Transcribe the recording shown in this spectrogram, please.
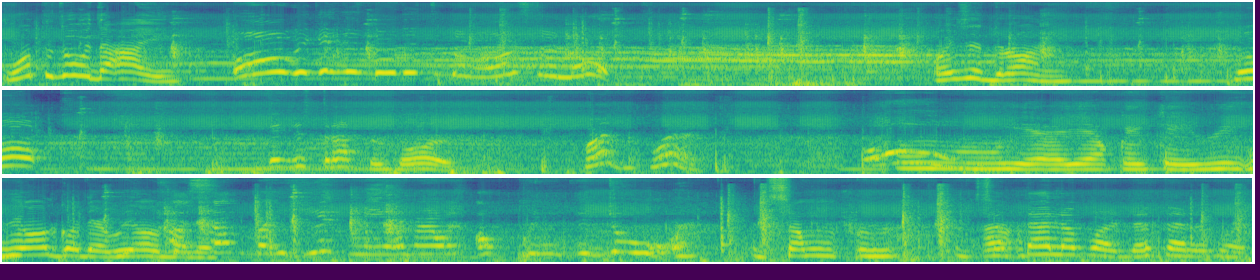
What to do with the eye? Oh, we can just do this to the monster. Look. Why is it run? Look. We can just trap the door. What? What? Oh! Oh yeah, yeah. Okay, okay. We, we all go there. We all go there. somebody hit me and I was opening the door. Some. I'll some teleport. Let's teleport.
